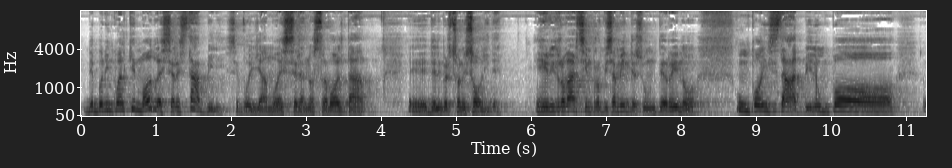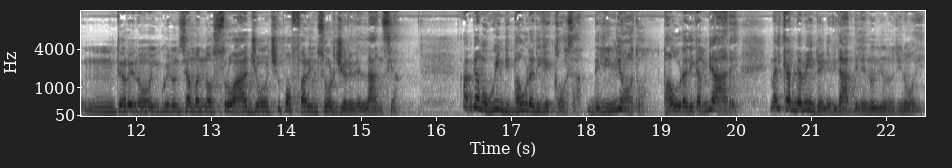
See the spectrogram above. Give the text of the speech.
debbono in qualche modo essere stabili se vogliamo essere a nostra volta eh, delle persone solide e ritrovarsi improvvisamente su un terreno un po' instabile, un po' un terreno in cui non siamo a nostro agio ci può fare insorgere dell'ansia. Abbiamo quindi paura di che cosa? Dell'ignoto, paura di cambiare, ma il cambiamento è inevitabile in ognuno di noi.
